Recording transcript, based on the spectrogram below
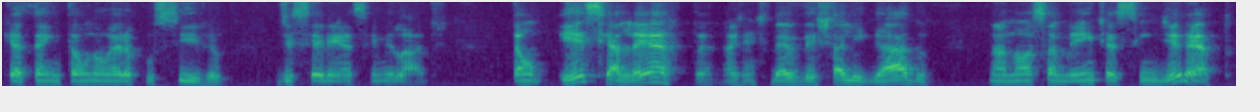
que até então não era possível de serem assimilados. Então, esse alerta a gente deve deixar ligado na nossa mente assim direto,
